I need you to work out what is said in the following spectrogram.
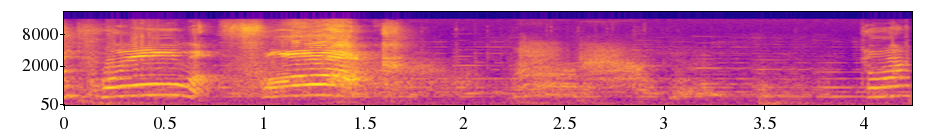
Supreme! Fuck! God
